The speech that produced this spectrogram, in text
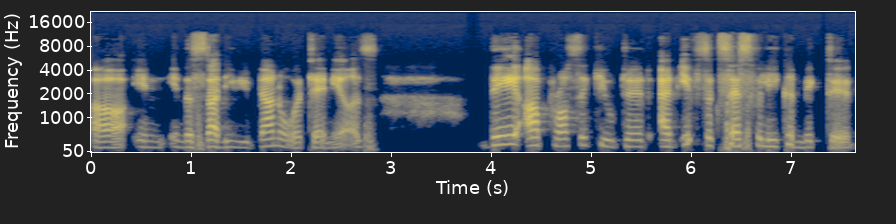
uh, in, in the study we've done over 10 years, they are prosecuted, and if successfully convicted,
